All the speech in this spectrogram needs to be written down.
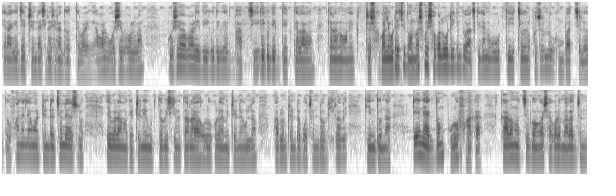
এর আগে যে ট্রেনটা ছিল সেটা ধরতে পারিনি। আবার বসে পড়লাম। বসে আবার এদিক ওদিক ভাবছি, এদিক ওদিক দেখতে লাগলাম। কেননা অনেকটা সকালে উঠেছি তো। অন্য সময় সকালে উঠি কিন্তু আজকে যেন উঠতে ইচ্ছে প্রচণ্ড ঘুম পাচ্ছিল। তো ফাইনালি আমার ট্রেনটা চলে আসলো। এবার আমাকে ট্রেনে উঠতে হবে। সেজন্য তাড়াহুড়ো করে আমি ট্রেনে উঠলাম। ভাবলাম ট্রেনটা প্রচণ্ড ভিড় হবে। কিন্তু না ট্রেন একদম পুরো ফাঁকা। কারণ হচ্ছে গঙ্গাসাগরে মেলার জন্য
